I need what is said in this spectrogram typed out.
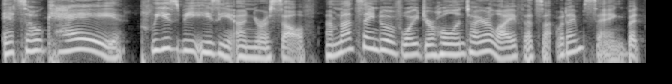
It's okay. Please be easy on yourself. I'm not saying to avoid your whole entire life. That's not what I'm saying, but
